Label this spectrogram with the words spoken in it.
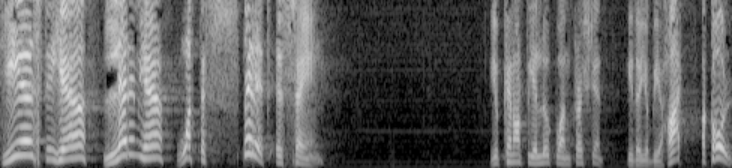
had ears to hear, let him hear what the Spirit is saying. You cannot be a lukewarm Christian. Either you'll be hot or cold.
